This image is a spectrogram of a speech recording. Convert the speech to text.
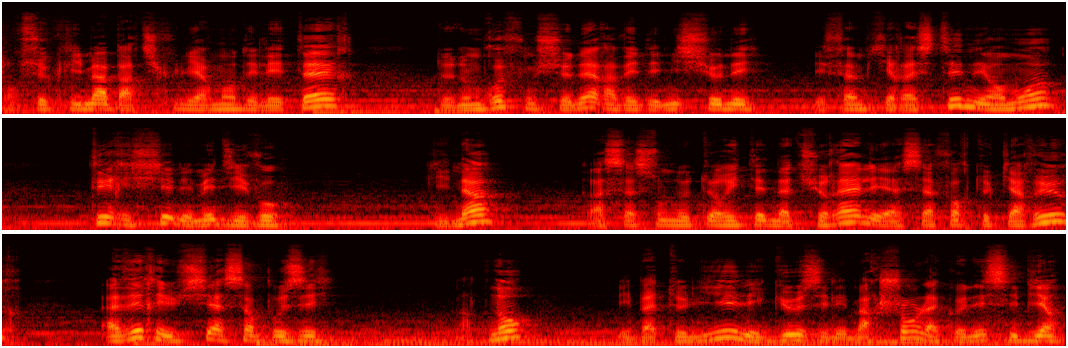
Dans ce climat particulièrement délétère, de nombreux fonctionnaires avaient démissionné. Les femmes qui restaient, néanmoins, terrifiaient les médiévaux. Lina, grâce à son autorité naturelle et à sa forte carrure, avait réussi à s'imposer. Maintenant, les bateliers, les gueuses et les marchands la connaissaient bien,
